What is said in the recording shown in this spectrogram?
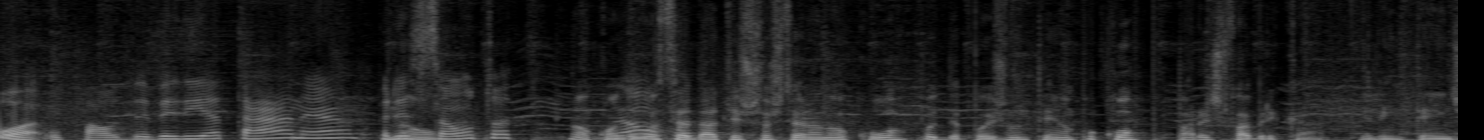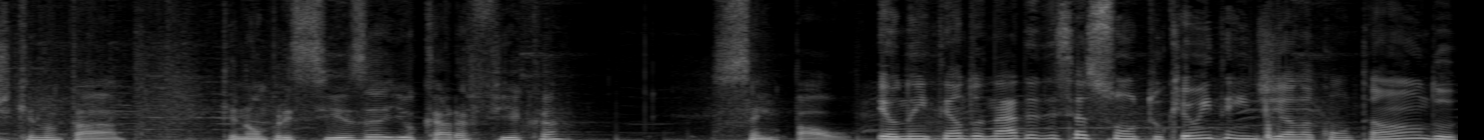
Pô, o pau deveria estar, né? Pressão total. Não, quando Não, você quando- dá testosterona ao corpo, depois de um tempo, o corpo para de fabricar. Ele entende que não tá, que não precisa e o cara fica sem pau. Eu não entendo nada desse assunto. O que eu entendi ela contando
